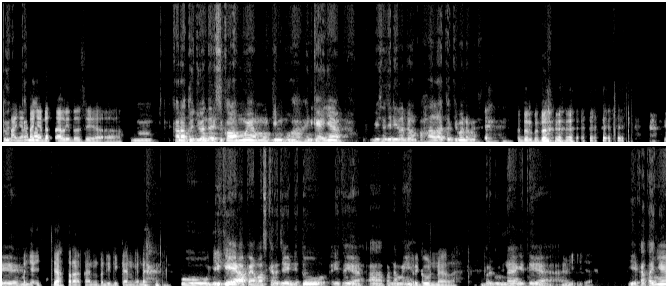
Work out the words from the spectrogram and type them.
tanya-tanya detail itu sih uh. hmm, karena tujuan dari sekolahmu yang mungkin wah ini kayaknya bisa jadi ladang pahala atau gimana mas? Betul betul. Yeah. menyejahterakan pendidikan kan. Uh jadi kayak apa yang mas kerjain itu itu ya apa namanya? Berguna lah. Berguna gitu ya. Iya. Iya katanya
